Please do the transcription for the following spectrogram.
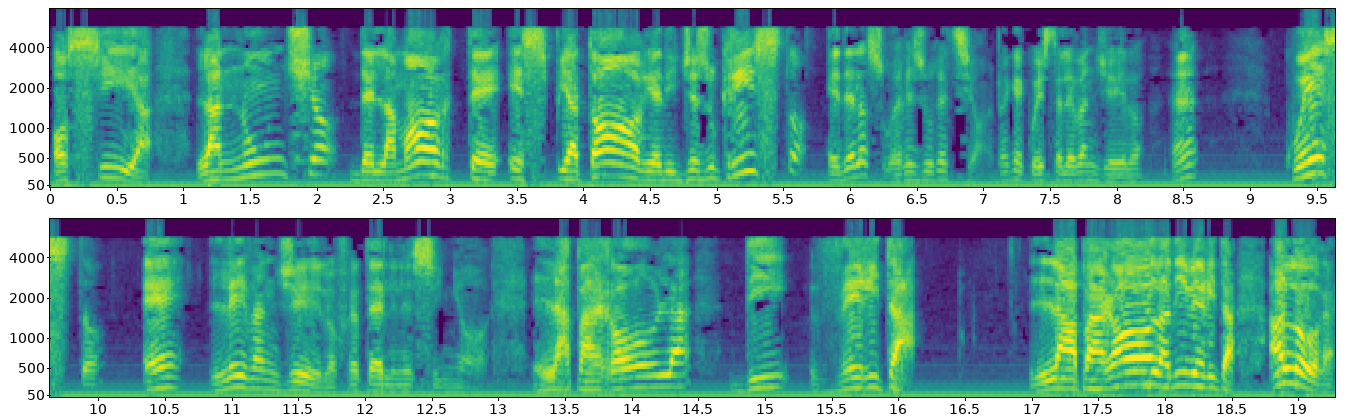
ossia l'annuncio della morte espiatoria di Gesù Cristo e della sua risurrezione, perché questo è l'Evangelo. Eh? Questo è l'Evangelo, fratelli nel Signore, la parola di verità. La parola di verità. Allora,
